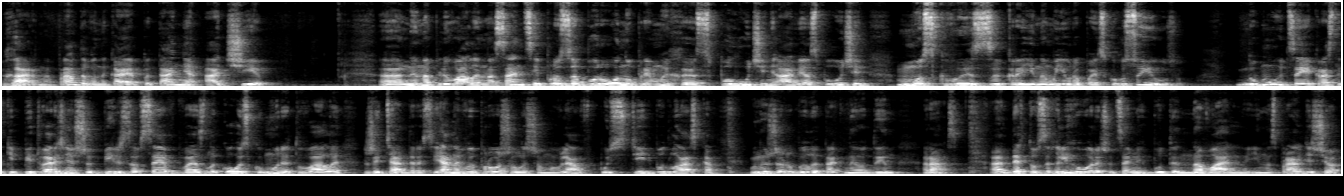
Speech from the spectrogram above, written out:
гарна. Правда, виникає питання: а чи не наплювали на санкції про заборону прямих е, сполучень, авіасполучень Москви з країнами Європейського Союзу. Тому це якраз таки підтвердження, що більш за все везли когось, кому рятували життя, де росіяни випрошували, що мовляв, впустіть, будь ласка. Вони вже робили так не один раз. Дехто взагалі говорить, що це міг бути Навальний, і насправді що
